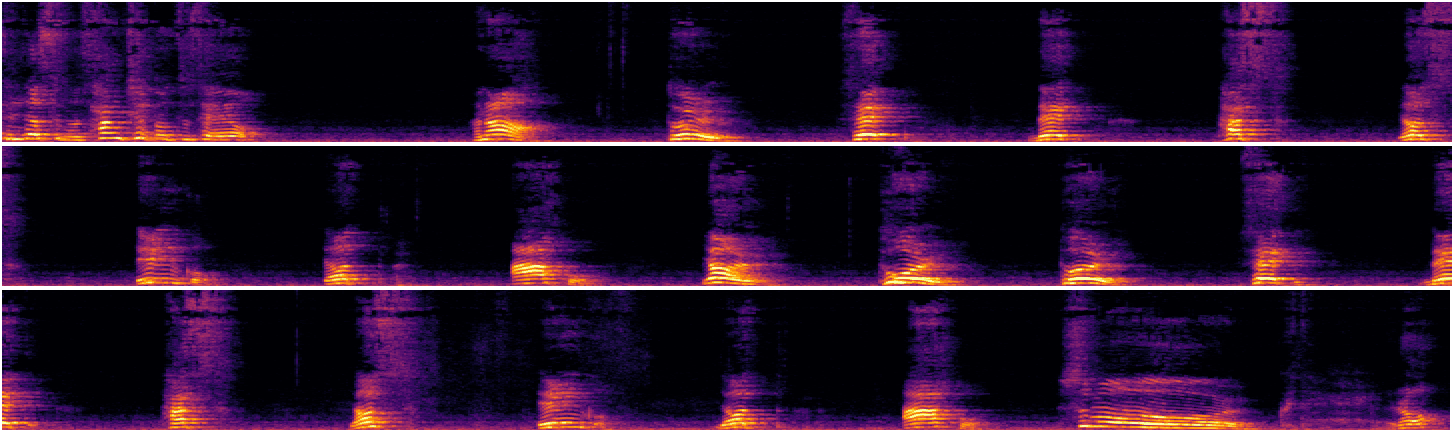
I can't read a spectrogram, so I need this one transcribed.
들렸으면 상체도 드세요. 하나, 둘, 셋, 넷, 여섯, 일곱, 여덟, 아홉, 열, 둘, 둘, 셋, 넷, 다섯, 여섯, 일곱, 여덟, 아홉, 숨을 그대로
